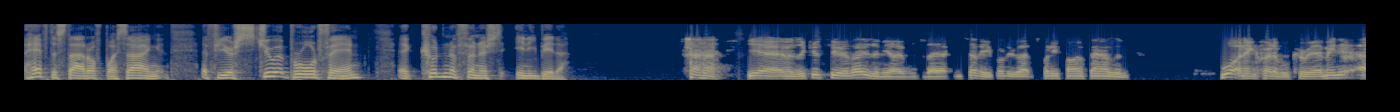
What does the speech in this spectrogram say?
have to start off by saying if you're a Stuart Broad fan, it couldn't have finished any better. yeah, and there's a good few of those in the Oval today, I can tell you, probably about 25,000. What an incredible career. I mean, uh,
